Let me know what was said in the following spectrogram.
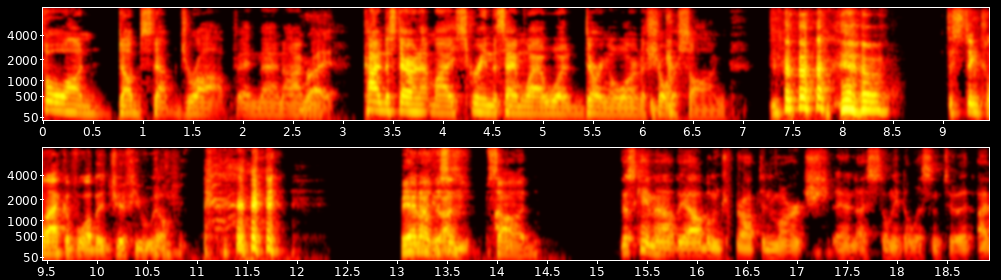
full on dubstep drop, and then I'm Right. kind of staring at my screen the same way I would during a Lorna Shore song. Distinct lack of wubbage, if you will. yeah, No, no, this is I'm- solid. this came out the album dropped in march and i still need to listen to it i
